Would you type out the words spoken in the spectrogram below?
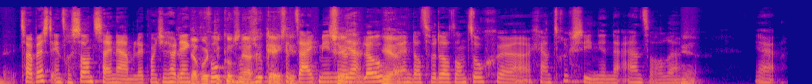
Het zou best interessant zijn namelijk, want je zou Daar denken, wordt natuurlijk ook naar bevolkingsonderzoek heeft de tijd minder ja. en dat we dat dan toch eh, gaan terugzien in de aantallen. ja. Ja.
